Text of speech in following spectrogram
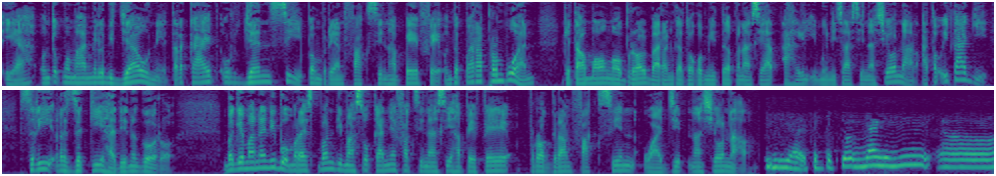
ya, untuk memahami lebih jauh nih terkait urgensi pemberian vaksin HPV untuk para perempuan, kita mau ngobrol bareng Ketua Komite Penasihat Ahli Imunisasi Nasional atau ITAGI, Sri Rezeki Hadinegoro. Bagaimana nih Bu merespon dimasukkannya vaksinasi HPV program vaksin wajib nasional? Iya, sebetulnya ini uh,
